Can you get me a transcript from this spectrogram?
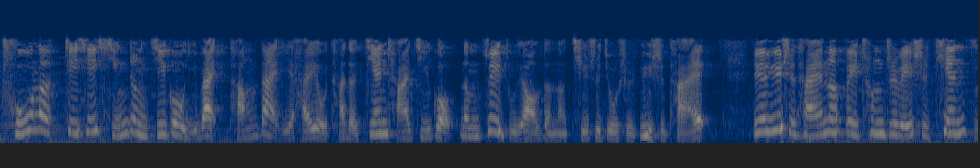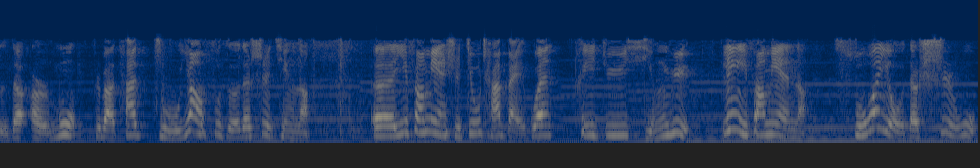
除了这些行政机构以外，唐代也还有它的监察机构。那么最主要的呢，其实就是御史台。这个御史台呢，被称之为是天子的耳目，是吧？它主要负责的事情呢，呃，一方面是纠察百官、推居刑狱；另一方面呢，所有的事务、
